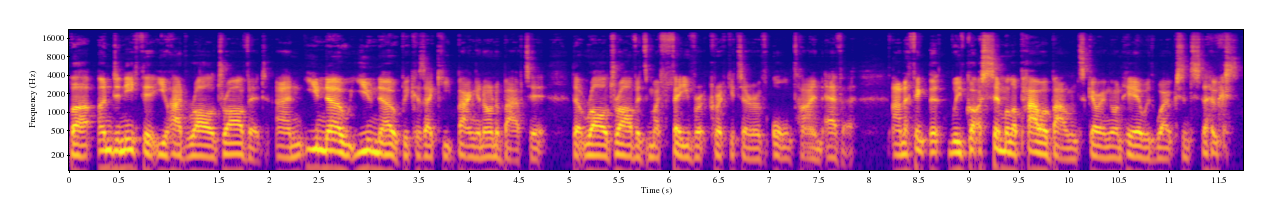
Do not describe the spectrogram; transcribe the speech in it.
But underneath it, you had Rahul Dravid, and you know, you know, because I keep banging on about it, that Rahul Dravid's my favourite cricketer of all time ever. And I think that we've got a similar power balance going on here with Woakes and Stokes.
